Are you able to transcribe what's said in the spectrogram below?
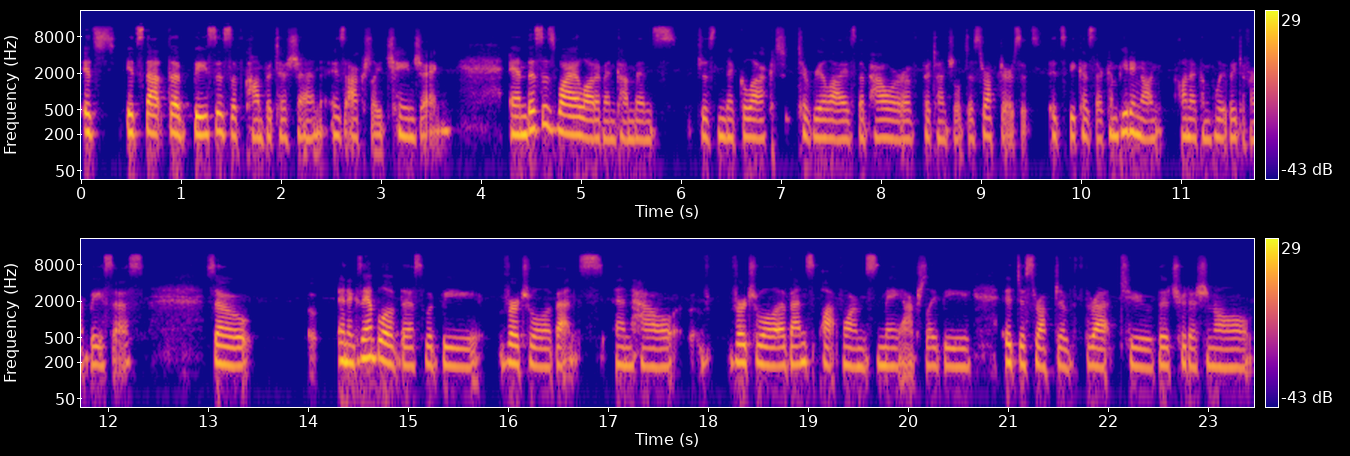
It's it's that the basis of competition is actually changing. And this is why a lot of incumbents just neglect to realize the power of potential disruptors. It's it's because they're competing on on a completely different basis. So an example of this would be virtual events and how virtual events platforms may actually be a disruptive threat to the traditional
